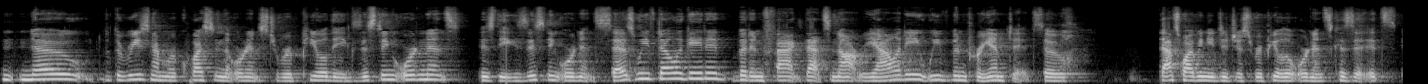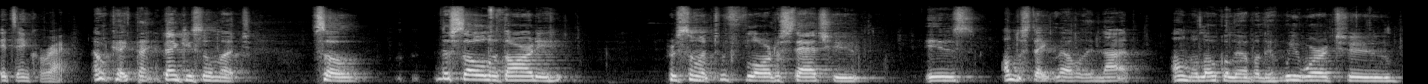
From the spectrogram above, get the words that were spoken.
No, the reason I'm requesting the ordinance to repeal the existing ordinance is the existing ordinance says we've delegated, but in fact, that's not reality. We've been preempted. So that's why we need to just repeal the ordinance because it's, it's incorrect. Okay, thank, thank you so much. So the sole authority pursuant to Florida statute is on the state level and not on the local level. If we were to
